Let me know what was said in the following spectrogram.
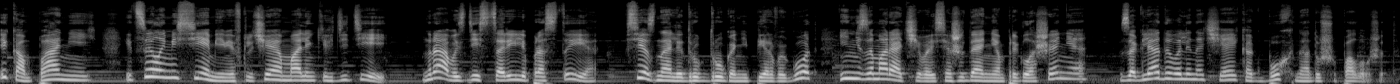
и компанией, и целыми семьями, включая маленьких детей. Нравы здесь царили простые, все знали друг друга не первый год и, не заморачиваясь ожиданием приглашения, заглядывали на чай, как Бог на душу положит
